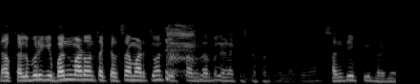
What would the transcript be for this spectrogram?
ನಾವು ಕಲಬುರಗಿ ಬಂದ್ ಮಾಡುವಂಥ ಕೆಲಸ ಮಾಡ್ತೀವಿ ಅಂತ ಈ ಸಂದರ್ಭದಲ್ಲಿ ಹೇಳಕ್ಕೆ ಇಷ್ಟಪಡ್ತೀನಿ. ಸಂದೀಪ್ ಭರಣಿ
